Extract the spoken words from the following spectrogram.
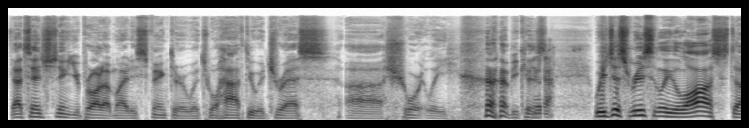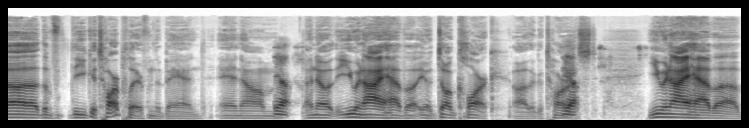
That's interesting. You brought up Mighty Sphincter, which we'll have to address uh, shortly, because Yeah. we just recently lost uh, the the guitar player from the band, and um, Yeah. I know that you and I have a you know Doug Clark, uh, the guitarist. You and I have a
